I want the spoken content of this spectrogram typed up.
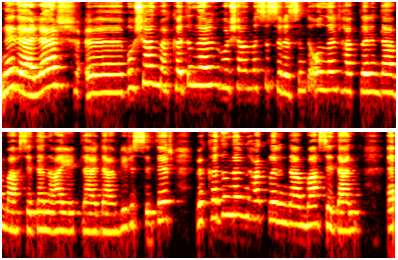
ne derler? Ee, boşanma, kadınların boşanması sırasında onların haklarından bahseden ayetlerden birisidir ve kadınların haklarından bahseden e,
